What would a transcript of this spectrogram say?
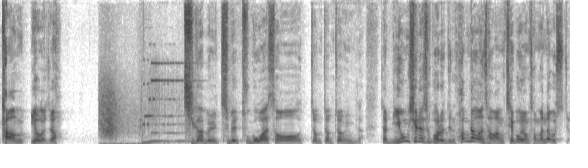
다음 이어가죠. 지갑을 집에 두고 와서 점점점입니다. 자, 미용실에서 벌어진 황당한 상황 제보 영상 만나보시죠.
